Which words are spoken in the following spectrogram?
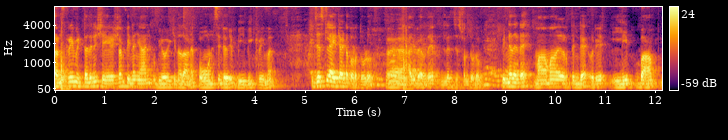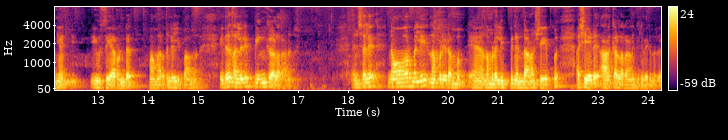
സൺസ്ക്രീം ഇട്ടതിന് ശേഷം പിന്നെ ഞാൻ ഉപയോഗിക്കുന്നതാണ് പോൺസിന്റെ ഒരു ബി ബി ക്രീം ജസ്റ്റ് ലൈറ്റായിട്ട് തുടത്തോളൂ. അത് വെറുതെ ജസ്റ്റ് ഒന്ന് തൊടും. പിന്നെ അതിന്റെ മാമ എർത്തിന്റെ ഒരു ലിപ് ബാം ഞാൻ യൂസ് ചെയ്യാറുണ്ട്. മാമ എർത്തിന്റെ ലിപ് ബാം ഇത് നല്ലൊരു പിങ്ക് കളറാണ് എന്നുവെച്ചാൽ നോർമലി നമ്മളിടുമ്പം നമ്മുടെ ലിപ്പിന് എന്താണോ ഷേപ്പ് ആ ഷെയ്ഡ് ആ കളറാണ് ഇതിന് വരുന്നത്.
